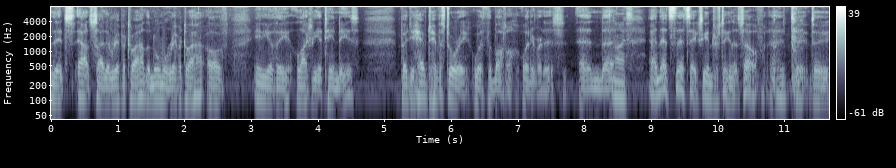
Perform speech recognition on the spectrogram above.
that's outside the repertoire, the normal repertoire of any of the likely attendees. But you have to have a story with the bottle, whatever it is, and uh, Nice. and that's that's actually interesting in itself uh, to, to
